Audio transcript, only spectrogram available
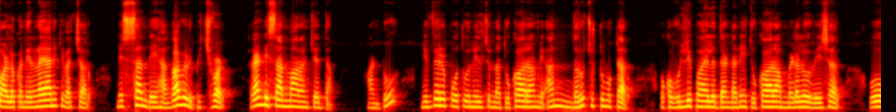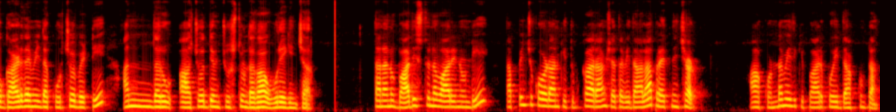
వాళ్ళొక నిర్ణయానికి వచ్చారు. నిస్సందేహంగా వీడు పిచ్చివాడు. రండి సన్మానం చేద్దాం అంటూ నివ్వెరపోతూ నిల్చున్న తుకారాంని అందరూ చుట్టుముట్టారు. ఒక ఉల్లిపాయల దండని తుకారాం మెడలో వేశారు. ఓ గాడిద మీద కూర్చోబెట్టి అందరూ ఆ చోద్యం చూస్తుండగా ఊరేగించారు. తనను బాధిస్తున్న వారి నుండి తప్పించుకోవడానికి తుకారాం శతవిధాలా ప్రయత్నించాడు. ఆ కొండ మీదికి పారిపోయి దాక్కుంటాను.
